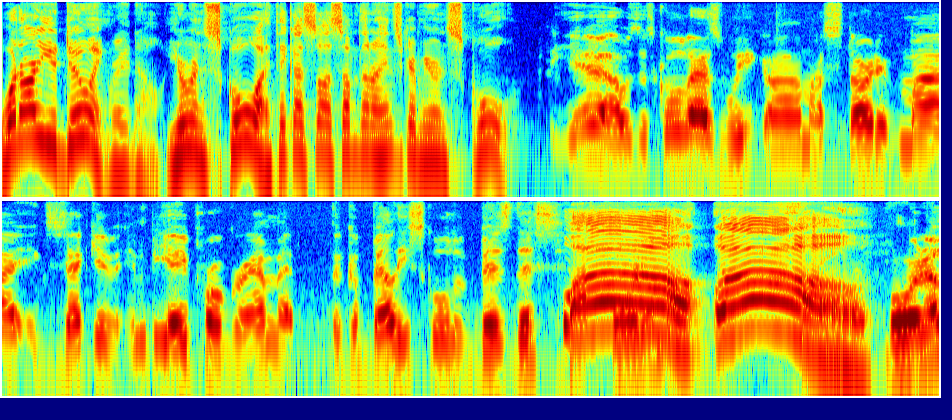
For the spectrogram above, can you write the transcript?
What are you doing right now? You're in school. I think I saw something on Instagram. You're in school. Yeah, I was in school last week. Um, I started my executive MBA program at the Gabelli School of Business. Whoa! Whoa! Fordham.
